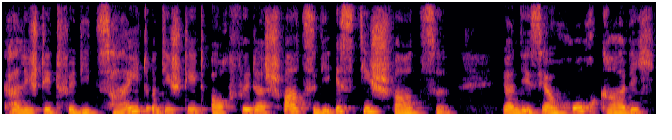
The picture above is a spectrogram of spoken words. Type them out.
Kali steht für die Zeit und die steht auch für das Schwarze. Die ist die Schwarze. Ja, und die ist ja hochgradig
